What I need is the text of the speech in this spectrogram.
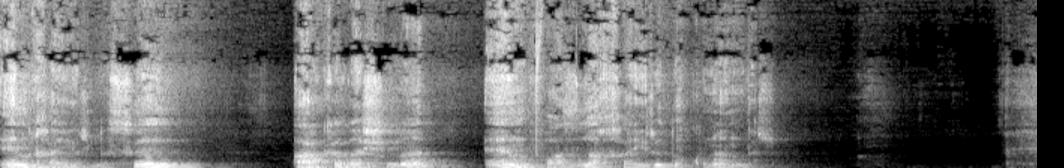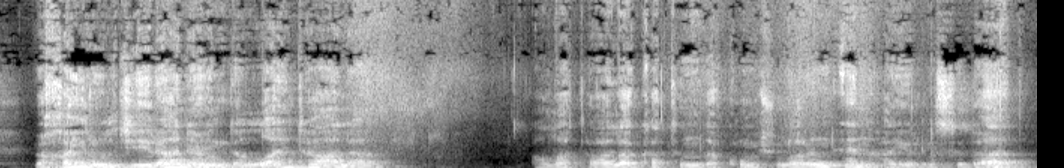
en hayırlısı arkadaşına en fazla hayrı dokunandır. Ve hayrul cirani indallahi teala Allah Teala katında komşuların en hayırlısı da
